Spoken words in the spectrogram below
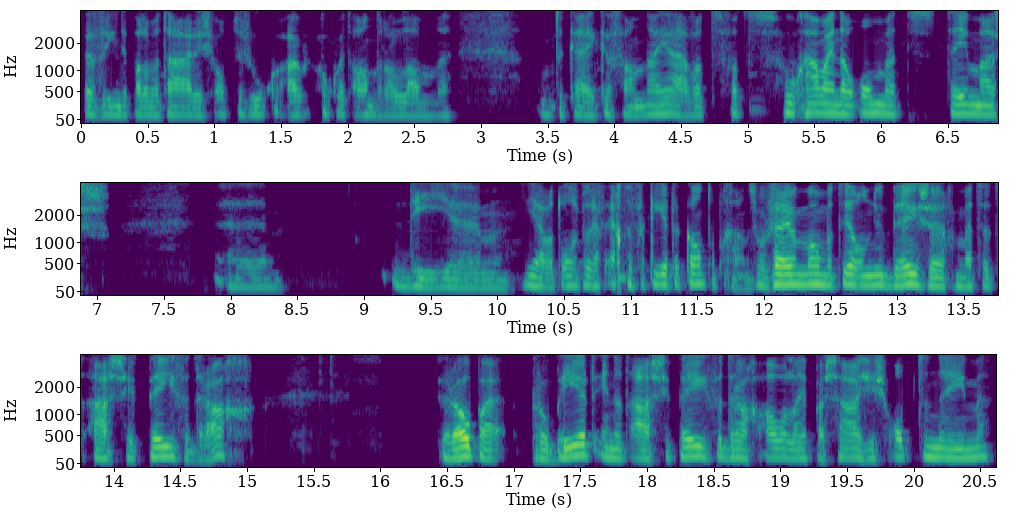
bevriende parlementariërs op te zoeken, ook, uit andere landen. Om te kijken van, nou ja, wat, wat, hoe gaan wij nou om met thema's uh, die, uh, ja, wat ons betreft, echt de verkeerde kant op gaan. Zo zijn we momenteel nu bezig met het ACP-verdrag. Europa probeert in het ACP-verdrag allerlei passages op te nemen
